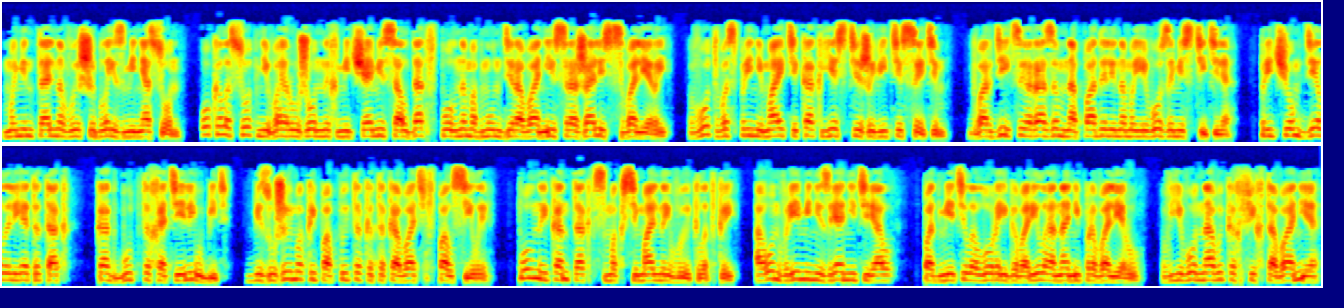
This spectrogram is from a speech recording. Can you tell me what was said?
моментально вышибло из меня сон. Около сотни вооруженных мечами солдат в полном обмундировании сражались с Валерой. Вот воспринимайте как есть и живите с этим. Гвардейцы разом нападали на моего заместителя. Причем делали это так, как будто хотели убить, без ужимок и попыток атаковать в полсилы. Полный контакт с максимальной выкладкой, а он времени зря не терял, подметила Лора и говорила она не про Валеру. В его навыках фехтования,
